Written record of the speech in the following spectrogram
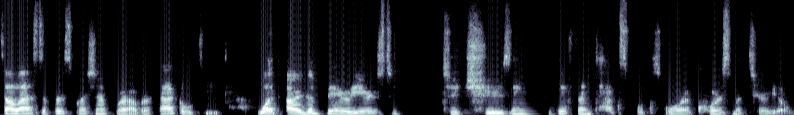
So I'll ask the first question for our faculty. What are the barriers to, to choosing different textbooks or course materials?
